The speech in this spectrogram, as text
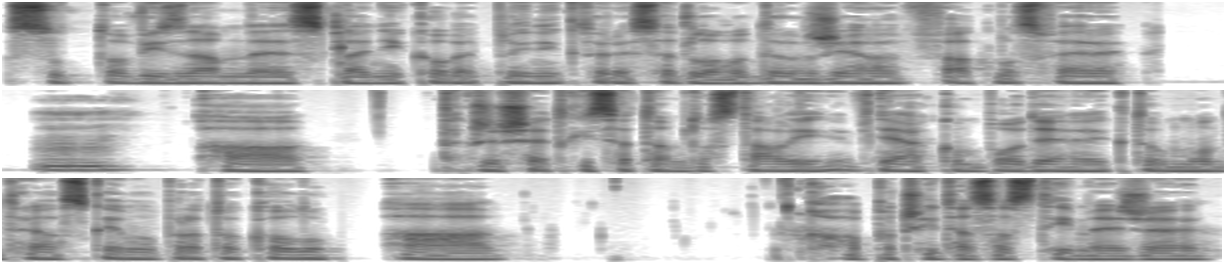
sú to významné skleníkové plyny, ktoré sa dlho držia v atmosfére. Mm. A takže všetky sa tam dostali v nejakom bode aj k tomu montrealskému protokolu a a počíta sa s tým, že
